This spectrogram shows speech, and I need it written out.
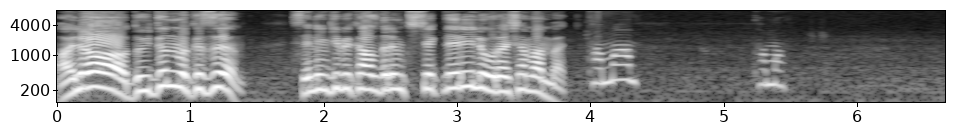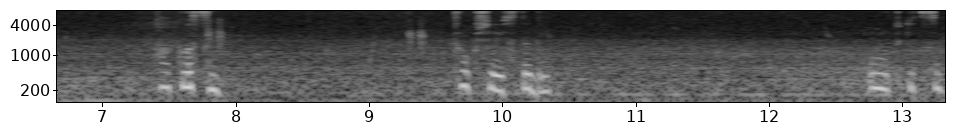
Alo, duydun mu kızım? Senin gibi kaldırım çiçekleriyle uğraşamam ben. Tamam. Tamam. Haklısın. Çok şey istedim. Unut gitsin.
